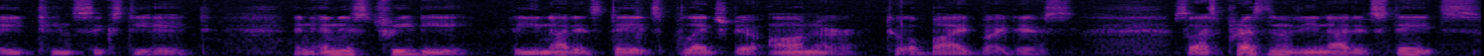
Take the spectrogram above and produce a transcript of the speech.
1868. And in this treaty, the United States pledged their honor to abide by this. So as President of the United States,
